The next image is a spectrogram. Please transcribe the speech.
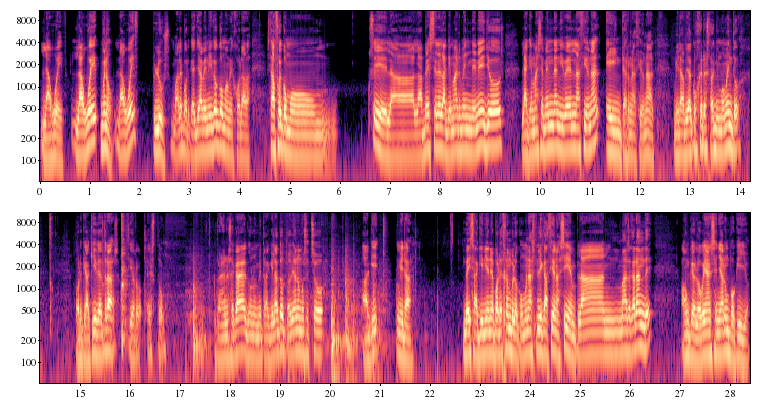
la Wave. La Wave, bueno, la Wave Plus, ¿vale? Porque ya ha venido como mejorada. Esta fue como Sí, la, la es la que más venden ellos, la que más se vende a nivel nacional e internacional. Mira, voy a coger esto aquí un momento, porque aquí detrás, cierro esto, para que no se caiga con el metraquilato, todavía no hemos hecho aquí, mirad, veis aquí viene por ejemplo como una explicación así en plan más grande, aunque lo voy a enseñar un poquillo.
